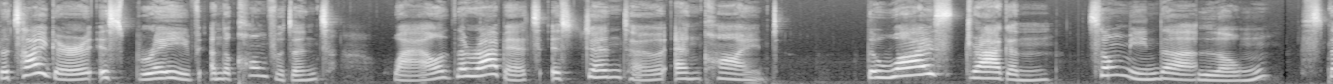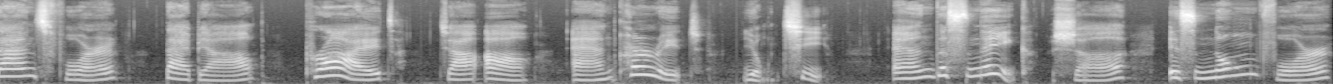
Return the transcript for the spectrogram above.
The tiger is brave and confident, while the rabbit is gentle and kind. The wise dragon, 聪明的龙 stands for 代表 pride 骄傲 and courage 勇气 and the snake 蛇 is known for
